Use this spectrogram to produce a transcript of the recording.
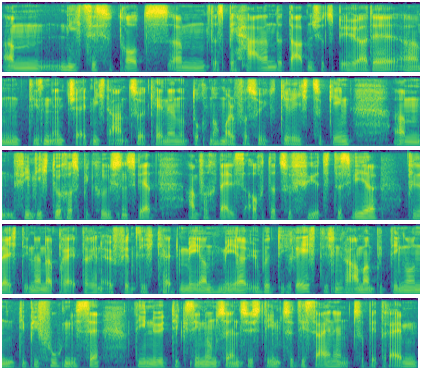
Ähm, nichtsdestotrotz ähm, das Beharren der Datenschutzbehörde, ähm, diesen Entscheid nicht anzuerkennen und doch nochmal vor das Gericht zu gehen, ähm, finde ich durchaus begrüßenswert, einfach weil es auch dazu führt, dass wir vielleicht in einer breiteren Öffentlichkeit mehr und mehr über die rechtlichen Rahmenbedingungen, die Befugnisse, die nötig sind, um so ein System zu designen, zu betreiben,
